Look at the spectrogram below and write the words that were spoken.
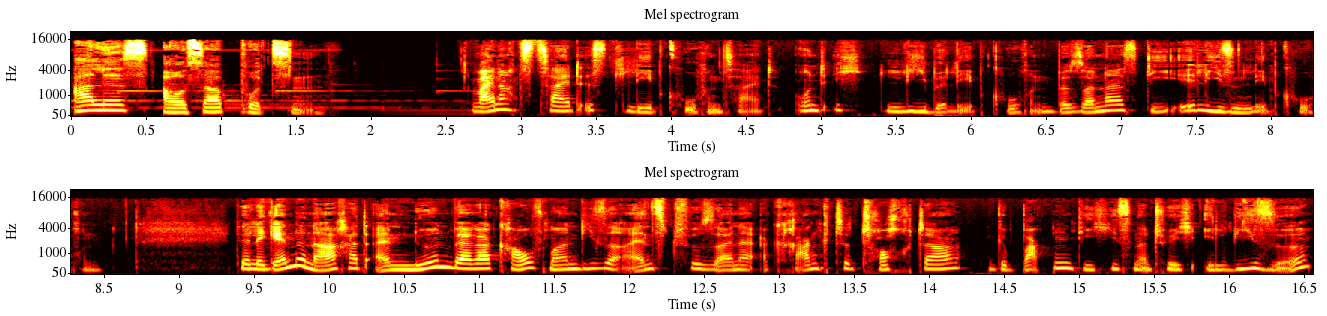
Alles außer Putzen. Weihnachtszeit ist Lebkuchenzeit und ich liebe Lebkuchen, besonders die Elisenlebkuchen. Der Legende nach hat ein Nürnberger Kaufmann diese einst für seine erkrankte Tochter gebacken, die hieß natürlich Elise.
